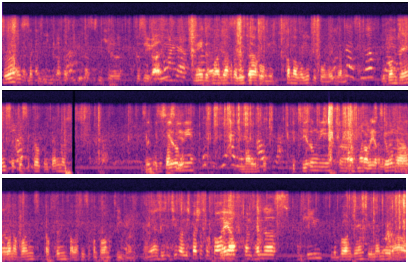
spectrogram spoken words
Das ist nicht mit auf das Video. Das ist nicht, äh, das ist egal. Nee, das kommt nachher bei YouTube hoch. Kommt noch bei YouTube hoch irgendwann. LeBron James, Statistical Contenders, Sind, gibt's ist hier das hier? irgendwie, normale Info. gibt's hier irgendwie äh, Variationen? Ja? One of Ones auf 5, aber siehst du von vorne. Sieht man. Ja, siehst du, sieht man die Specials von vorne? Playoff Contenders Hakim LeBron James, remember, Wow.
